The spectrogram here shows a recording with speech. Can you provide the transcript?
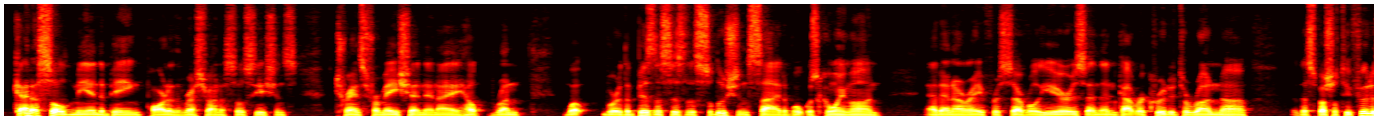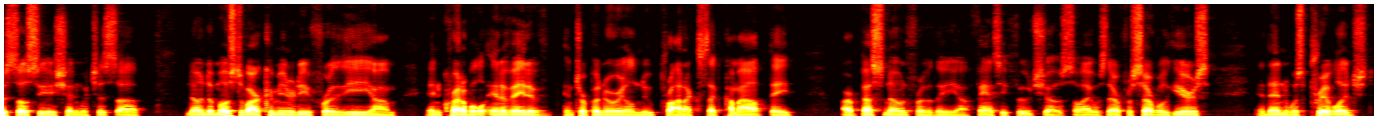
kind of sold me into being part of the Restaurant Association's transformation. And I helped run what were the businesses, the solution side of what was going on at NRA for several years, and then got recruited to run uh, the Specialty Food Association, which is uh, known to most of our community for the um, incredible, innovative, entrepreneurial new products that come out. They are best known for the uh, fancy food shows. So I was there for several years, and then was privileged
